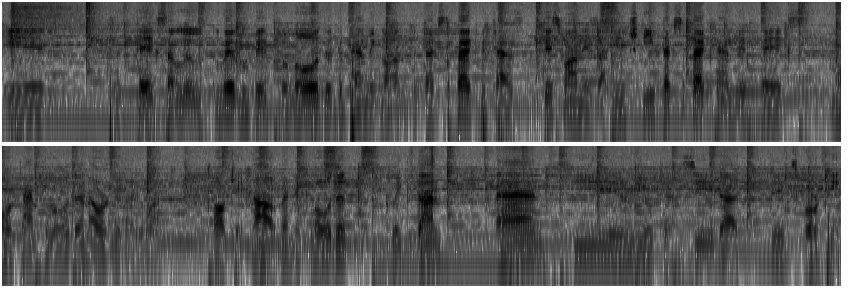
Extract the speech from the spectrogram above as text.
It takes a little, little bit to load depending on the texture pack because this one is a HD texture pack and it takes more time to load than ordinary one. Okay, now when it loaded, click done and here you can see that it's working.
